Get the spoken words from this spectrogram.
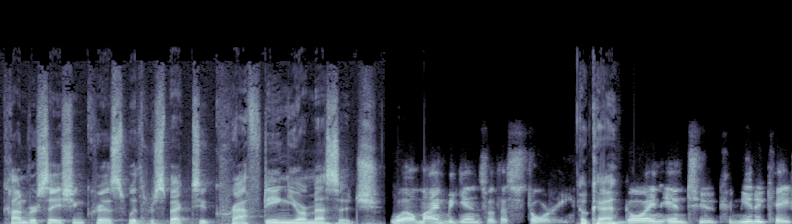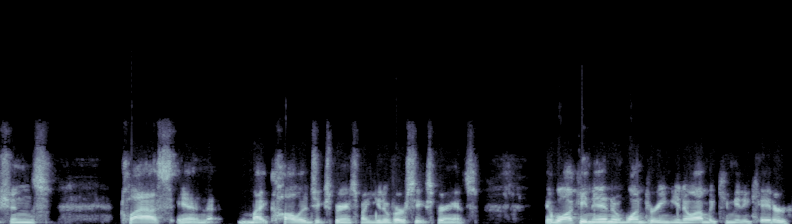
conversation, Chris, with respect to crafting your message? Well, mine begins with a story. Okay. Going into communications class in my college experience, my university experience, and walking in and wondering, you know, I'm a communicator.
